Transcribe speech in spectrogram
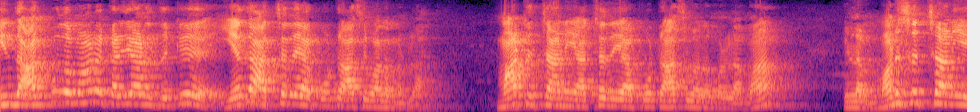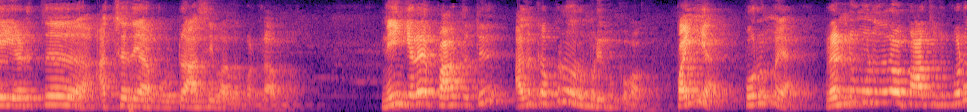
இந்த அற்புதமான கல்யாணத்துக்கு எதை அச்சதையாக போட்டு ஆசீர்வாதம் பண்ணலாம்? மாட்டுச்சாணியை அச்சதையாக போட்டு ஆசீர்வாதம் பண்ணலாமா? இல்லை மனுஷச்சாணியை எடுத்து அச்சதையாக போட்டு ஆசீர்வாதம் பண்ணலாமா? நீங்களே பார்த்துட்டு அதுக்கப்புறம் ஒரு முடிவுக்கு வாங்க. பையன் பொறுமையாக ரெண்டு மூணு தடவை பார்த்துட்டு கூட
